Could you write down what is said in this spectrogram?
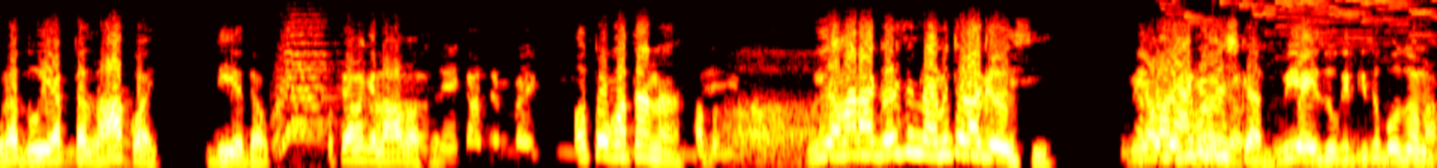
ওরা দুই একটা যা কয় দিয়ে দাও। ওতে আমাকে লাভ আছে। অত কথা না। তুই আমার আগে হয়েছিস না আমি তোর আগে হয়েছি তুমি আমার আগে বুঝিস কেন? তুমি এই যুগের কিছু বোঝো না।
